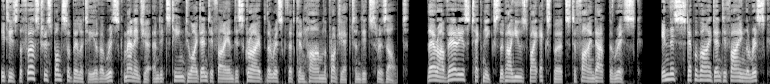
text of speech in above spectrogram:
It is the first responsibility of a risk manager and its team to identify and describe the risk that can harm the project and its result. There are various techniques that are used by experts to find out the risk. In this step of identifying the risk,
